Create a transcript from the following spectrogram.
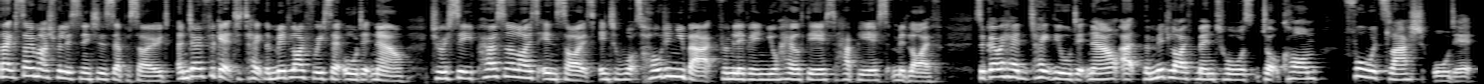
Thanks so much for listening to this episode. And don't forget to take the Midlife Reset Audit now to receive personalized insights into what's holding you back from living your healthiest, happiest midlife. So go ahead and take the audit now at themidlifementors.com forward slash audit.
